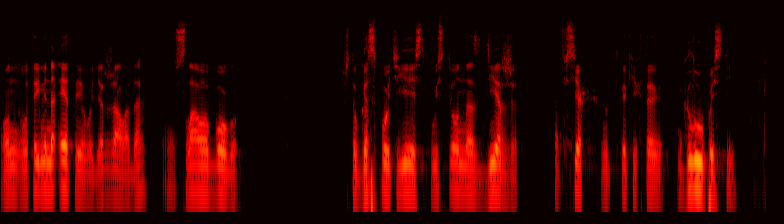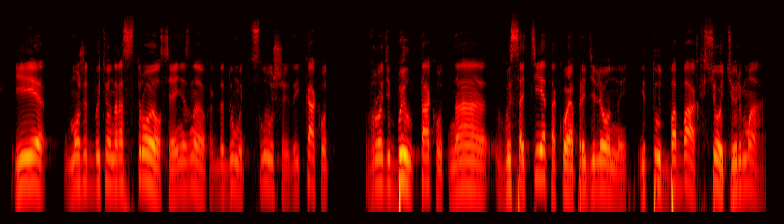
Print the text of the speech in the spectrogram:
Он, вот именно это его держало, да? Слава Богу, что Господь есть, пусть Он нас держит от всех вот каких-то глупостей. И, может быть, он расстроился, я не знаю, когда думает, слушай, да и как вот, вроде был так вот на высоте такой определенной, и тут бабах, все, тюрьма.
